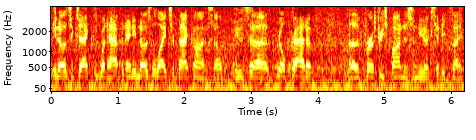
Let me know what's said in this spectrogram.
He knows exactly what happened, and he knows the lights are back on. So he was uh, real proud of uh, the first responders in New York City tonight.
